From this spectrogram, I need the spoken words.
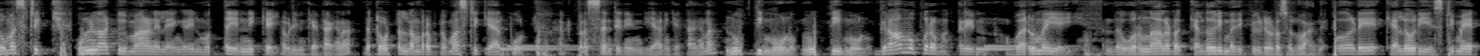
டொமஸ்டிக் உள்நாட்டு விமான நிலையங்களின் மொத்த எண்ணிக்கை அப்படின்னு கேட்டாங்கன்னா இந்த total number of domestic airport at present in இந்தியான்னு கேட்டாங்கன்னா நூத்தி மூணு. நூத்தி மூணு. கிராமப்புற மக்களின் வறுமையை அந்த ஒரு நாளோட கலோரி மதிப்பீடோட சொல்லுவாங்க. Per day calorie estimate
